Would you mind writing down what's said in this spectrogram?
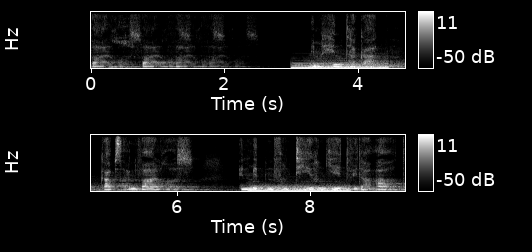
Walross, Walross, Walross. Im Hintergarten gab's ein Walross, inmitten von Tieren jedweder Art.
